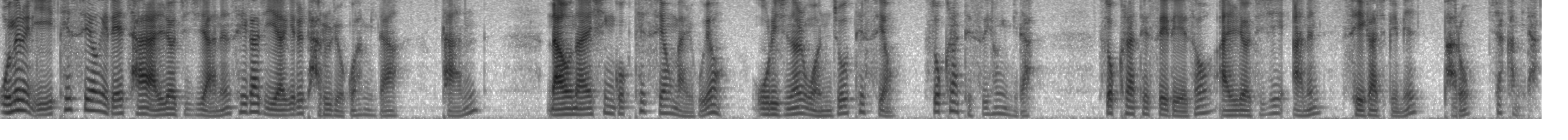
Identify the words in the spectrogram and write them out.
오늘은 이 테스형에 대해 잘 알려지지 않은 세 가지 이야기를 다루려고 합니다. 단, 나훈아의 신곡 테스형 말고요. 오리지널 원조 테스형, 소크라테스 형입니다. 소크라테스에 대해서 알려지지 않은 세 가지 비밀 바로 시작합니다.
